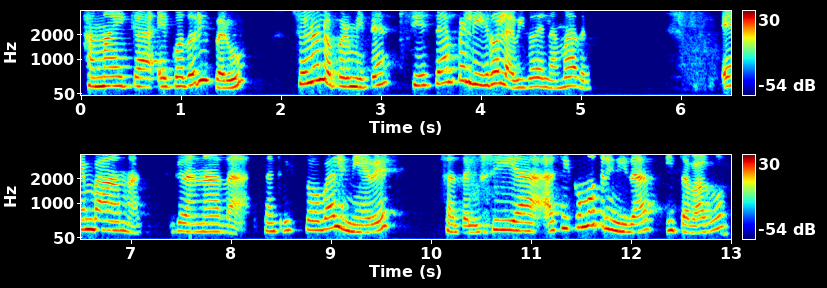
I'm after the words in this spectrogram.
Jamaica, Ecuador y Perú solo lo permiten si está en peligro la vida de la madre. En Bahamas, Granada, San Cristóbal y Nieves, Santa Lucía, así como Trinidad y Tobago,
